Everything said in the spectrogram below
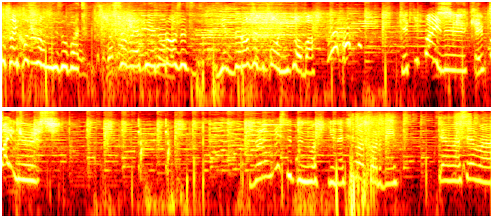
Tutaj, chodź do mnie, zobacz. Zobacz, jaki jednorożec, jednorożec boni, zobacz. Jaki fajny, ej, fajny. Zarąbisty ten ma skinek. Siema, Kordi. Siema, siema.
